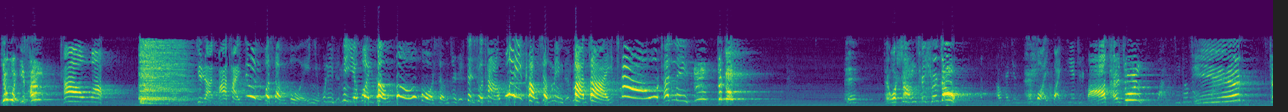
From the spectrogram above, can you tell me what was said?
也未曾。抄啊！既然马太君不曾对你无礼，你也未曾做过圣旨，怎说他违抗圣命，满载朝臣呢？嗯，这个。哎，待我上前宣召。老太君，快快接旨。马太君，万岁得接旨。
